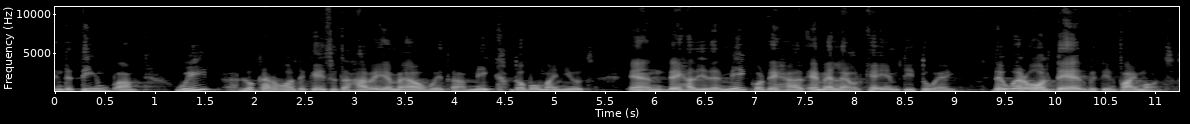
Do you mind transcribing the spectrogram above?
in the team. Um, we look at all the cases that have AML with uh, MYC, double minute, and they had either MYC or they had MLL, KMT2A. They were all dead within five months.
